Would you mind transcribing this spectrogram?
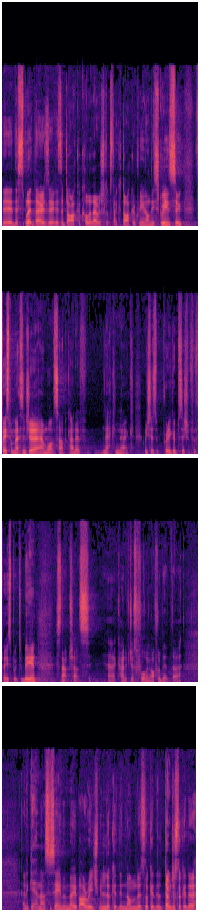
the, the split there is a, is a darker color there, which looks like a darker green on these screens. So Facebook Messenger and WhatsApp kind of neck and neck, which is a pretty good position for Facebook to be in. Snapchat's uh, kind of just falling off a bit there. And again, that's the same in mobile reach. I mean, look at the numbers. Look at the, don't just look at the,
